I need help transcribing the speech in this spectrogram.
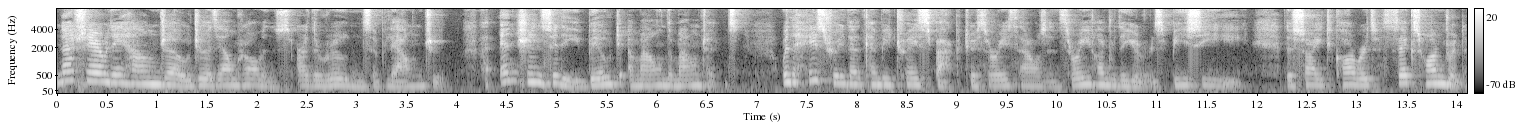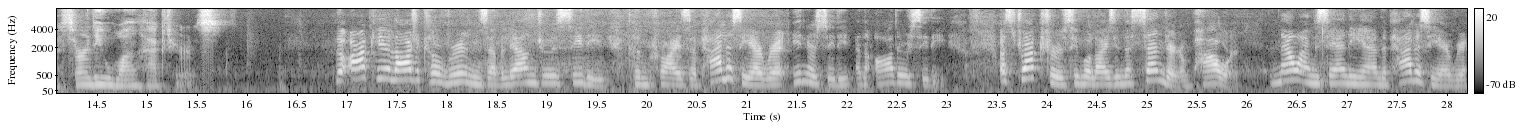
Natural in Hangzhou, Zhejiang Province, are the ruins of Liangzhu, an ancient city built among the mountains, with a history that can be traced back to 3,300 years BCE. The site covers 631 hectares. The archaeological ruins of Liangzhu city comprise the palace area, inner city, and outer city, a structure symbolizing the center of power. Now I'm standing at the palace area,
